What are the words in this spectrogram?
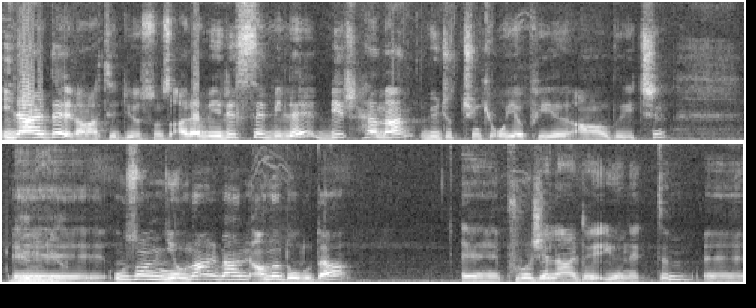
ileride rahat ediyorsunuz. Ara verilse bile bir hemen vücut çünkü o yapıyı aldığı için. Ee, uzun yıllar ben Anadolu'da e, projeler de yönettim. E,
